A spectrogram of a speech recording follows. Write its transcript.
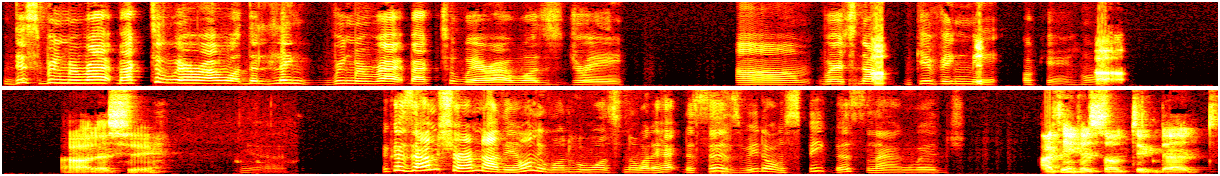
This bring me right back to where I was. The link bring me right back to where I was, Dre. Um, where it's not giving me. Okay, hold on. Uh, uh, let's see. Yeah, because I'm sure I'm not the only one who wants to know what the heck this is. We don't speak this language. I think it's something that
